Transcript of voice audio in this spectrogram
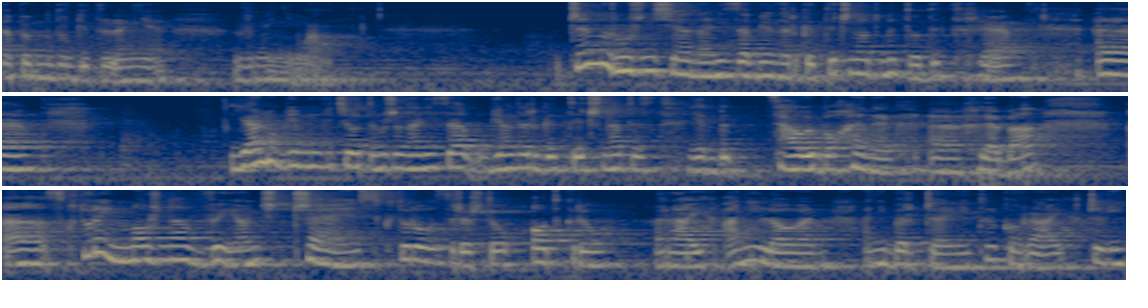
na pewno drugie tyle nie wymieniłam. Czym różni się analiza bioenergetyczna od metody TRE? E, ja lubię mówić o tym, że analiza bioenergetyczna to jest jakby cały bochenek e, chleba, z której można wyjąć część, którą zresztą odkrył Reich, ani Lowen, ani Bercelli, tylko Reich, czyli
